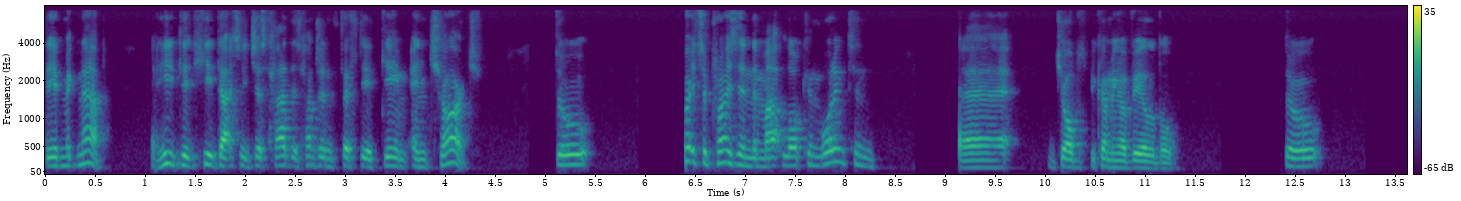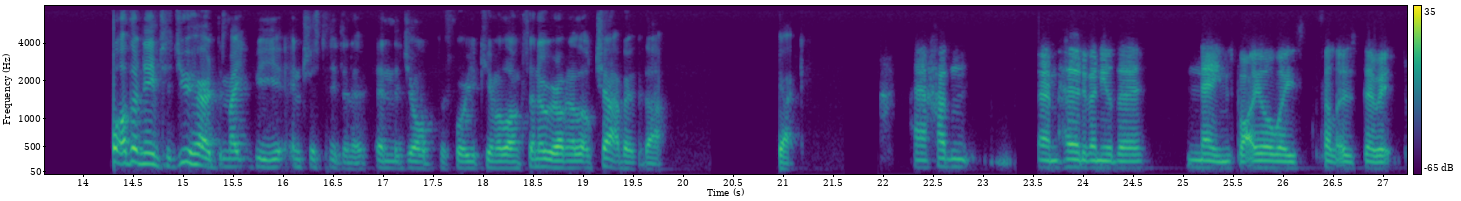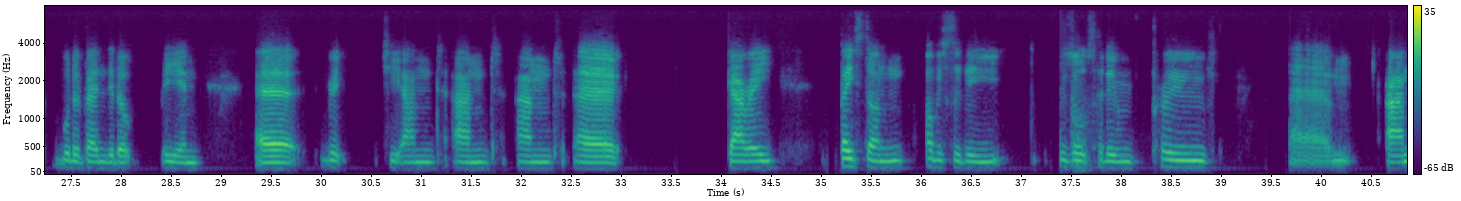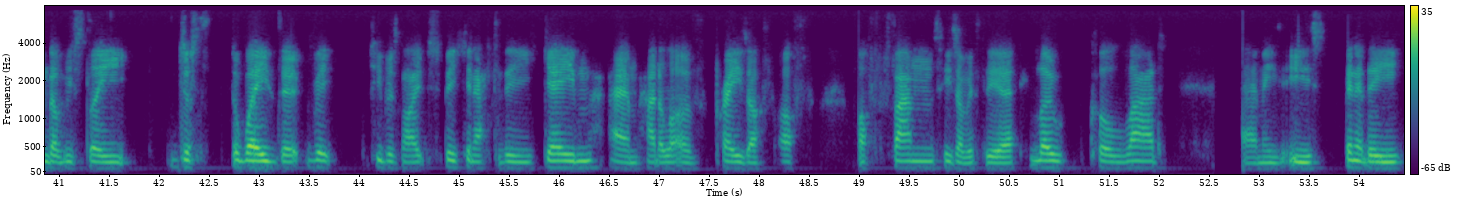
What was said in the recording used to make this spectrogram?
Dave McNabb. And he did. He'd actually just had his 150th game in charge. So quite surprising the Matlock and Warrington uh, jobs becoming available. So, what other names had you heard that might be interested in it in the job before you came along? Because I know we were having a little chat about that. Jack. I hadn't um, heard of any other names, but I always felt as though it would have ended up being uh, Richie and and and uh, Gary, based on obviously the results had improved, um, and obviously just the way that Richie was like speaking after the game um, had a lot of praise off off off fans. He's obviously a local lad. Um, he's he's been at the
